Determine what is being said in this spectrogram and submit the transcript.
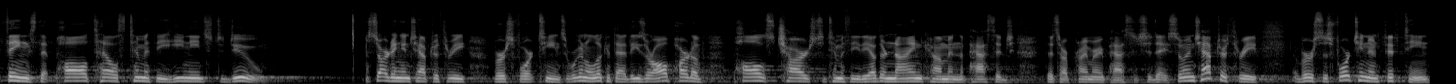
things that Paul tells Timothy he needs to do starting in chapter 3, verse 14. So we're going to look at that. These are all part of Paul's charge to Timothy. The other nine come in the passage that's our primary passage today. So in chapter 3, verses 14 and 15,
